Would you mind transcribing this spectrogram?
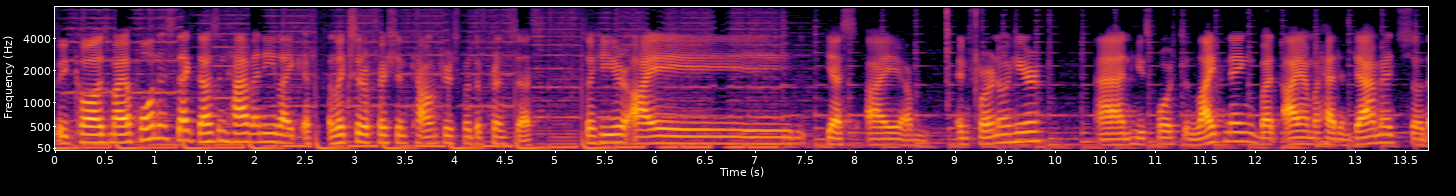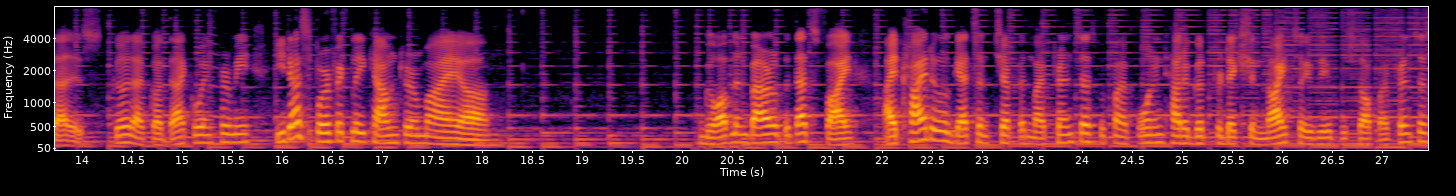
because my opponent's deck doesn't have any like elixir efficient counters for the princess. So here I, yes, I um Inferno here and he's forced to lightning but I am ahead in damage so that is good. I've got that going for me. He does perfectly counter my um, goblin barrel but that's fine I try to get some chip with my princess but my opponent had a good prediction knight so he was able to stop my princess.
